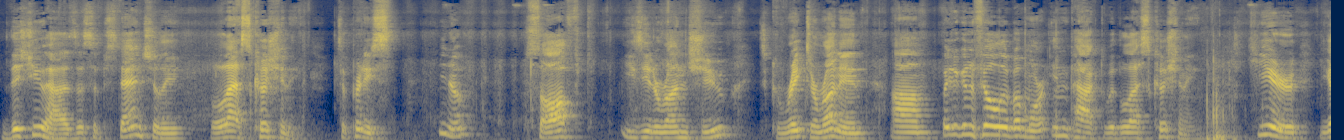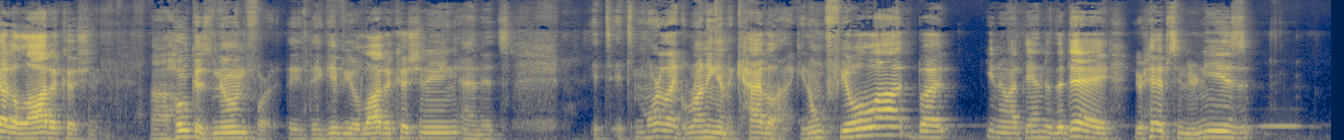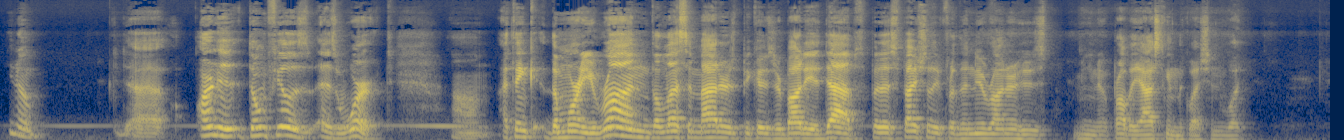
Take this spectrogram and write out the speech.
This shoe has a substantially less cushioning. It's a pretty, you know, soft, easy to run shoe. It's great to run in, um, but you're going to feel a little bit more impact with less cushioning. Here, you got a lot of cushioning. Uh, Hoka is known for it. They, they give you a lot of cushioning, and it's it's it's more like running in a Cadillac. You don't feel a lot, but you know, at the end of the day, your hips and your knees, you know, uh, aren't don't feel as, as worked. Um, I think the more you run, the less it matters because your body adapts. But especially for the new runner who's you know probably asking the question, what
